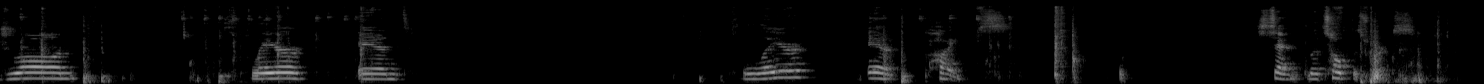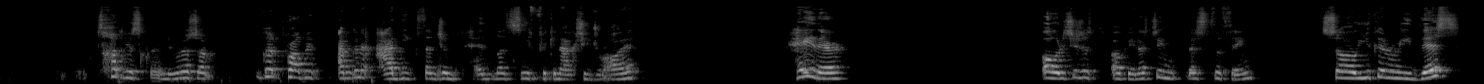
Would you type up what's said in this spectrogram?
drawn player and player and pipes send. Let's hope this works. I'm gonna probably I'm gonna add the extension pen. Let's see if we can actually draw it. Hey there. Oh, this is just okay. That's the, that's the thing. So you can read this.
